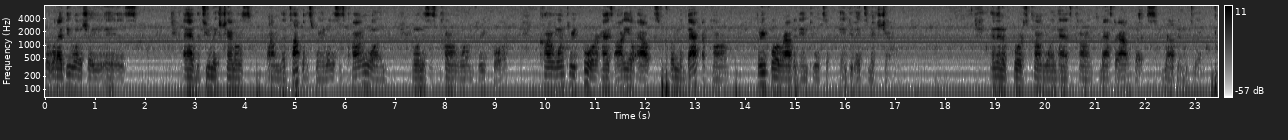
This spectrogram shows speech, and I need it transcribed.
but what I do want to show you is I have the two mix channels on the top of the screen. One this is Kong 1 and one this is Kong 134. Kong 134 has audio out from the back of Kong 34 routed into its into its mix channel. And then of course Kong 1 has Kong's master outputs routed into it.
